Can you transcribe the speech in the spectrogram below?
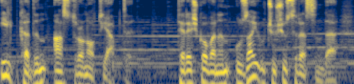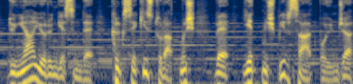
ilk kadın astronot yaptı. Tereşkova'nın uzay uçuşu sırasında dünya yörüngesinde 48 tur atmış ve 71 saat boyunca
